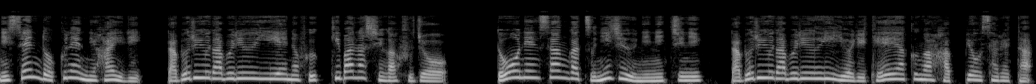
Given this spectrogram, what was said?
2006年に入り WWE への復帰話が浮上。同年3月22日に WWE より契約が発表された。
